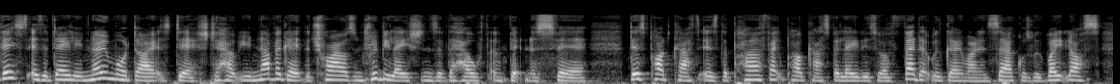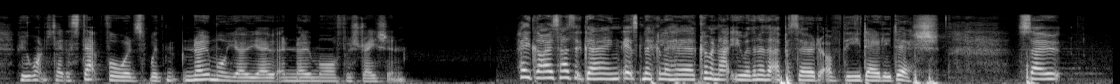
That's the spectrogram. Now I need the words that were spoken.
This is a daily No More Diets dish to help you navigate the trials and tribulations of the health and fitness sphere. This podcast is the perfect podcast for ladies who are fed up with going around in circles with weight loss, who want to take a step forwards with no more yo yo and no more frustration. Hey guys, how's it going? It's Nicola here, coming at you with another episode of the Daily Dish. So,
